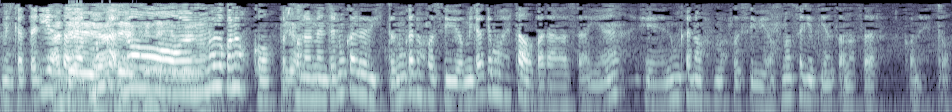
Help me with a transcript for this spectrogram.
Me encantaría saber. Nunca, no, no lo conozco personalmente, nunca lo he visto, nunca nos recibió. Mira que hemos estado paradas ahí, ¿eh? eh nunca nos, nos recibió. No sé qué piensan hacer con esto.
